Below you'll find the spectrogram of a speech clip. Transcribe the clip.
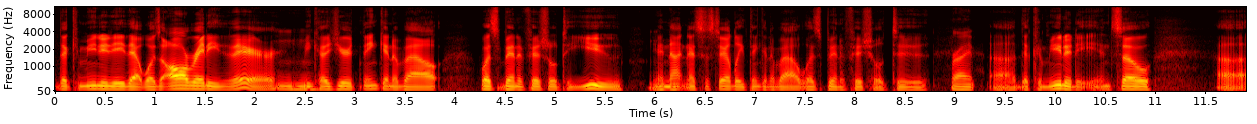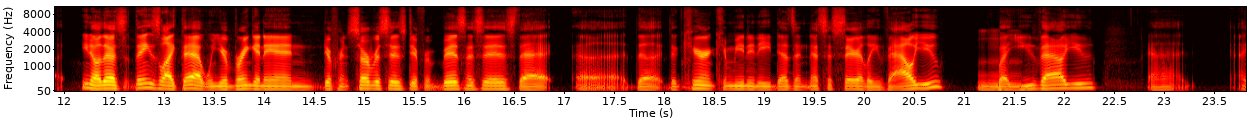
the community that was already there Mhm. because you're thinking about what's beneficial to you Mhm. and not necessarily thinking about what's beneficial to right. uh, the community. And so, uh, you know, there's things like that when you're bringing in different services, different businesses that uh, the the current community doesn't necessarily value, but Mhm. you value. Uh, I,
